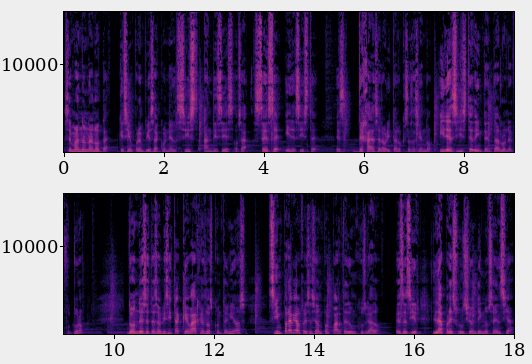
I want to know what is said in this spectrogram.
Se manda una nota que siempre empieza con el cease and desist, o sea, cese y desiste. Es deja de hacer ahorita lo que estás haciendo y desiste de intentarlo en el futuro. Donde se te solicita que bajes los contenidos sin previa autorización por parte de un juzgado es decir, la presunción de inocencia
